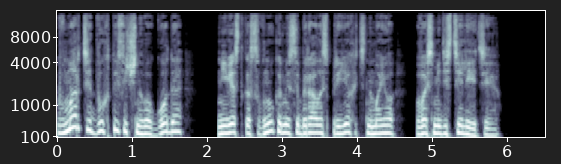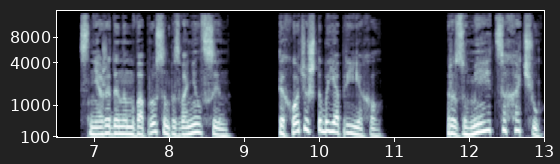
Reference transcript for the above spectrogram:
В марте 2000 года невестка с внуками собиралась приехать на мое восьмидесятилетие. С неожиданным вопросом позвонил сын. «Ты хочешь, чтобы я приехал?» «Разумеется, хочу.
